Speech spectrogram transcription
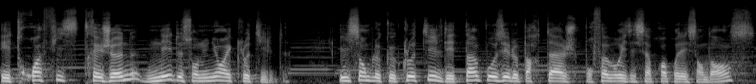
et trois fils très jeunes nés de son union avec Clotilde. Il semble que Clotilde ait imposé le partage pour favoriser sa propre descendance,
